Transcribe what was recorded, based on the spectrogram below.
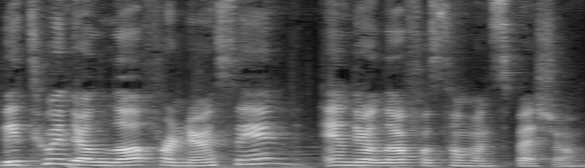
between their love for nursing and their love for someone special.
